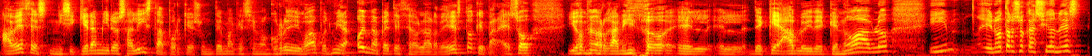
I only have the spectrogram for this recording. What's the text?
A veces ni siquiera miro esa lista porque es un tema que se me ha ocurrido y digo, ah, pues mira, hoy me apetece hablar de esto, que para eso yo me organizo el, de qué hablo y de qué no hablo. Y en otras ocasiones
